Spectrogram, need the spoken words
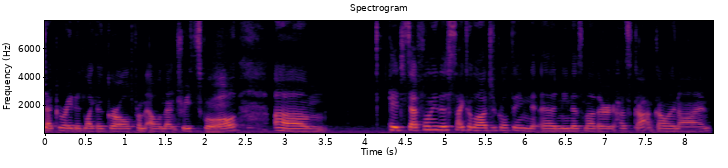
decorated like a girl from elementary school. Um, it's definitely this psychological thing uh, Nina's mother has got going on,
